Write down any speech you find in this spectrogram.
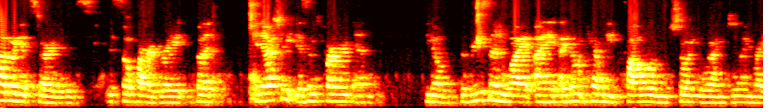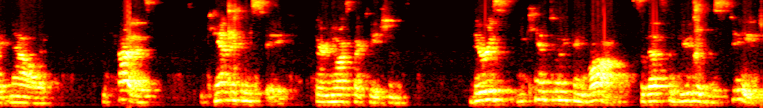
how do I get started? It's, it's so hard, right? But it actually isn't hard. And, you know, the reason why I, I don't have any problem showing you what I'm doing right now, like, because you can't make a mistake. There are no expectations. There is, you can't do anything wrong. So that's the beauty of the stage.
